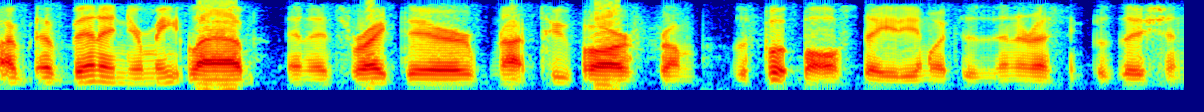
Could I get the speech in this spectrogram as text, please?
I've, I've been in your meat lab, and it's right there, not too far from the football stadium, which is an interesting position.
